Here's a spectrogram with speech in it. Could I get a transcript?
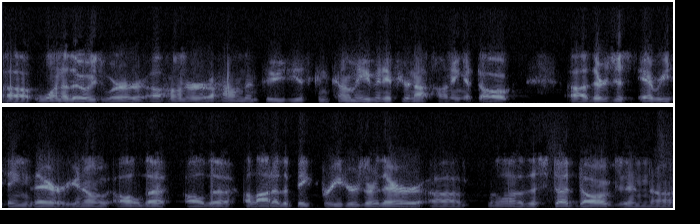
uh, one of those where a hunter, a hound enthusiast can come, even if you're not hunting a dog. Uh, there's just everything there, you know. All the, all the, a lot of the big breeders are there. Uh, a lot of the stud dogs and uh,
